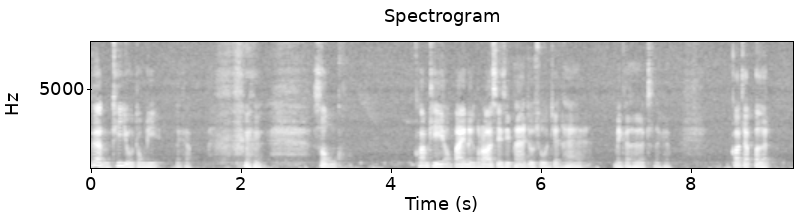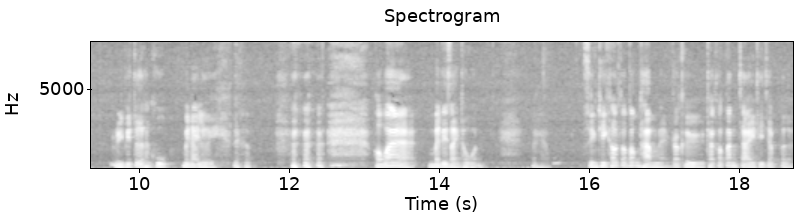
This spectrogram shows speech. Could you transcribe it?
เพื่อนที่อยู่ตรงนี้นะครับ ส่งความถี่ออกไป 145.075เมกะเฮิร์ตนะครับ ก็จะเปิด repeater ทั้งคู่ไม่ได้เลยนะครับ เพราะว่าไม่ได้ใส่โทนนะครับ สิ่งที่เขาจะต้องทำเนี่ยก็คือถ้าเขาตั้งใจที่จะเปิด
